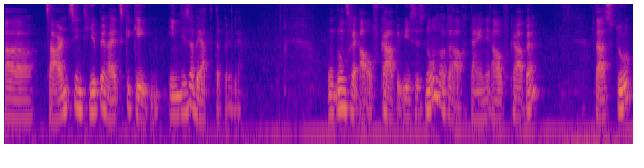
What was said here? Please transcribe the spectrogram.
äh, Zahlen sind hier bereits gegeben in dieser Wertetabelle. Und unsere Aufgabe ist es nun, oder auch deine Aufgabe, dass du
